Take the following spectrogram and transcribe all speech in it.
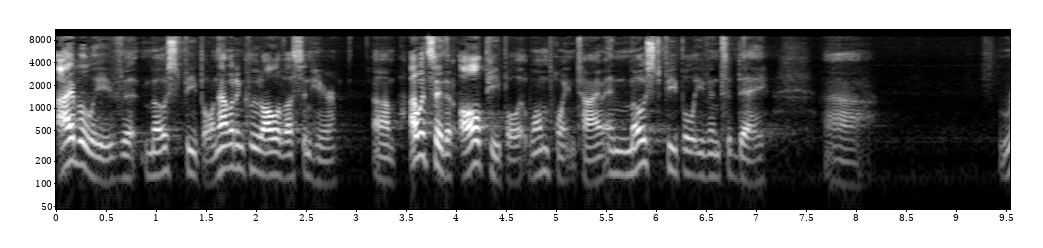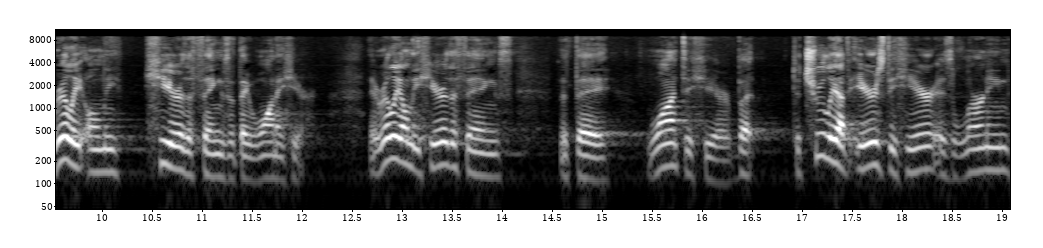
I believe that most people, and that would include all of us in here, um, I would say that all people at one point in time, and most people even today, uh, really only hear the things that they want to hear. They really only hear the things that they want to hear. But to truly have ears to hear is learning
